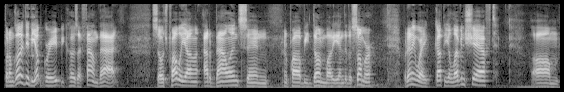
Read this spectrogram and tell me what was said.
but I'm glad I did the upgrade because I found that. So it's probably out, out of balance and it'll probably be done by the end of the summer. But anyway, got the 11 shaft, um,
